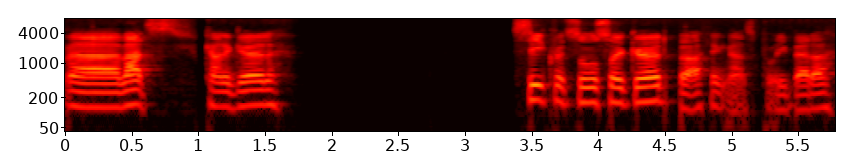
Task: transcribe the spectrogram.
Uh, that's kind of good. Secret's also good, but I think that's probably better.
